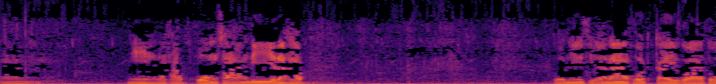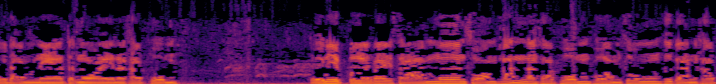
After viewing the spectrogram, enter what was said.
อ่านี่นะครับโค้งสางดีนะครับ ตัวนี้เสียหน้าโคตรไกลกว่าตัวดำแน่ตักน้อยนะครับ ผมตัวนี้เปิดไว้สามหมื่นสองพันนะครับ ผมพร้อมทรงคือกันครับ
